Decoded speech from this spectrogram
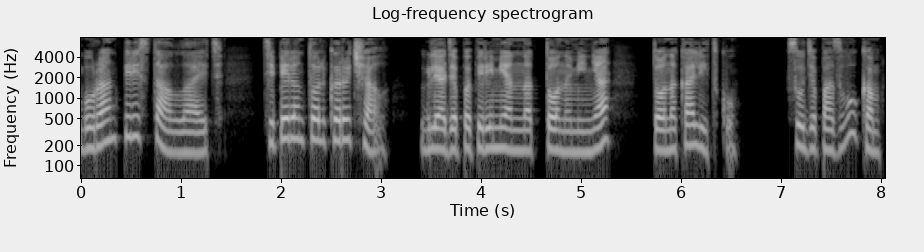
Буран перестал лаять. Теперь он только рычал, глядя попеременно то на меня, то на калитку. Судя по звукам,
